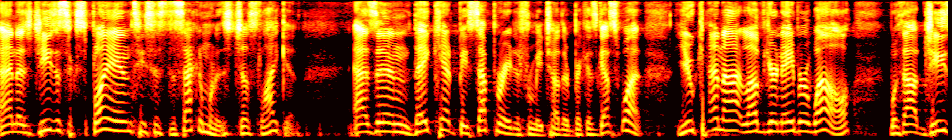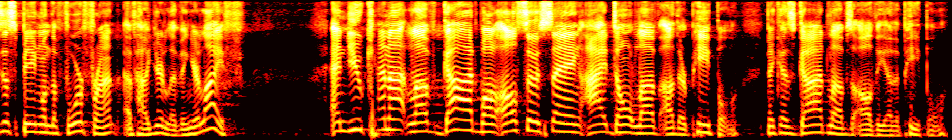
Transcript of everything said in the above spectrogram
And as Jesus explains, he says the second one is just like it. As in, they can't be separated from each other because guess what? You cannot love your neighbor well without Jesus being on the forefront of how you're living your life. And you cannot love God while also saying, I don't love other people because God loves all the other people.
